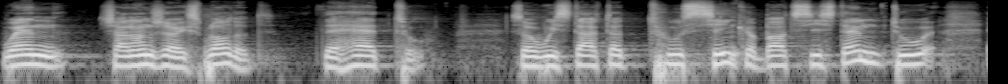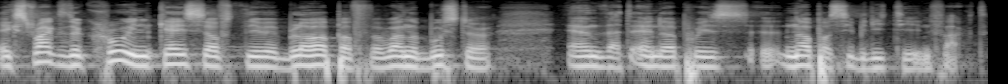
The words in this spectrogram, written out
When Challenger exploded, they had to. So we started to think about system to extract the crew in case of the blow up of one booster, and that end up with uh, no possibility, in fact.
